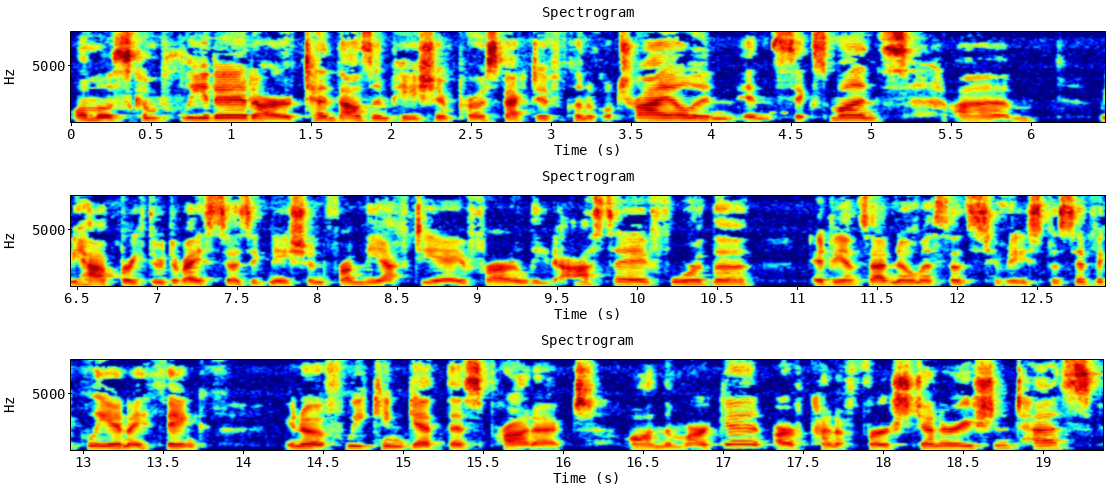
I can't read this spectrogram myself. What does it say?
almost completed our 10,000 patient prospective clinical trial in, in six months. Um, we have breakthrough device designation from the FDA for our lead assay for the advanced adenoma sensitivity specifically. And I think, you know, if we can get this product on the market, our kind of first generation test,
